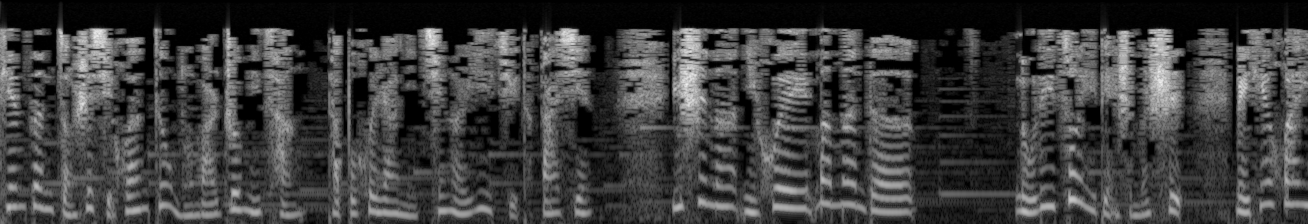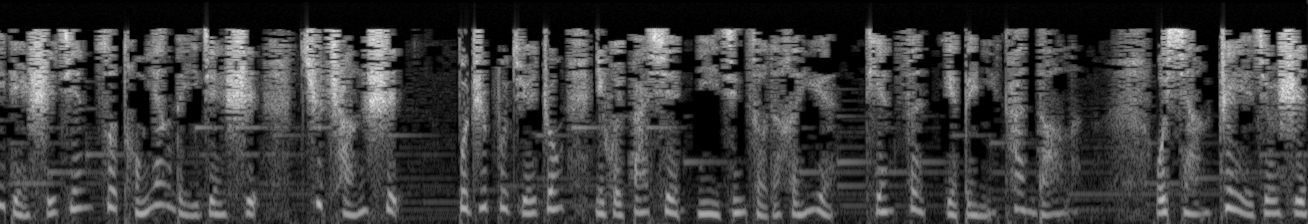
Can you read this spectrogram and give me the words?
天分总是喜欢跟我们玩捉迷藏，它不会让你轻而易举的发现。于是呢，你会慢慢的努力做一点什么事，每天花一点时间做同样的一件事，去尝试，不知不觉中你会发现你已经走得很远，天分也被你看到了。我想，这也就是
